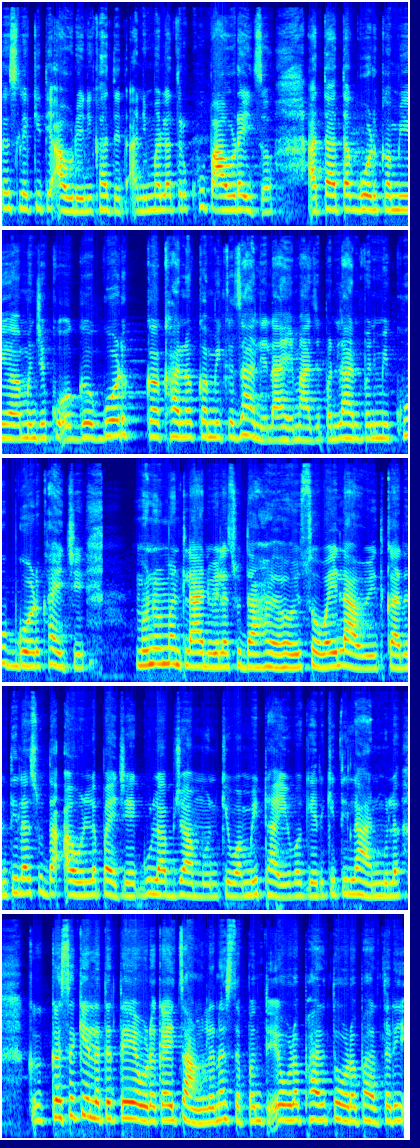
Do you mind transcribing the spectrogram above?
तसले किती आवडीने खातात. आणि मला तर खूप आवडायचं. आता आता गोड कमी म्हणजे को- ग- गोड क खाणं कमी क- झालेलं आहे माझं पण लहानपणी मी खूप गोड खायची. म्हणून म्हटलं अन्वीला सुद्धा हळूहळू सवय लावीत कारण तिला सुद्धा आवडलं पाहिजे गुलाबजामुन किंवा मिठाई वगैरे किती लहान मुलं. क कसं केलं तर ते एवढं काही चांगलं नसतं पण ते एवढं फार थोडंफार तरी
